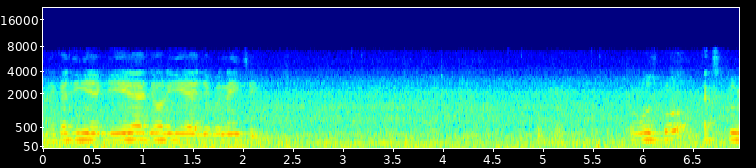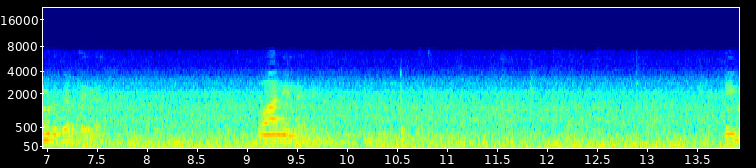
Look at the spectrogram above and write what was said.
मैंने कहा जी एक ये है जो और ये है जो भी नहीं चाहिए ओके तो वो उसको एक्सक्लूड कर देगा। वहाँ नहीं लगेगा। ठीक?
